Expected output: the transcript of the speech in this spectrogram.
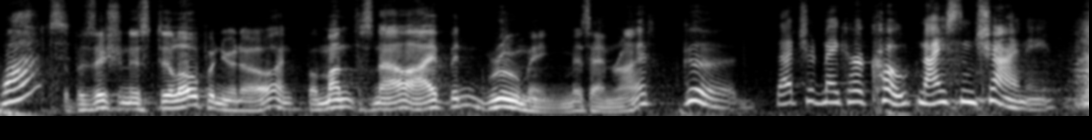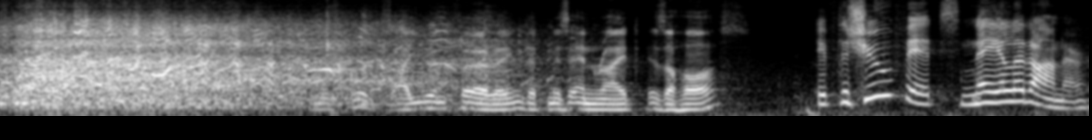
What? The position is still open, you know, and for months now I've been grooming Miss Enright. Good. That should make her coat nice and shiny. Miss Brooks, are you inferring that Miss Enright is a horse? If the shoe fits, nail it on her.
